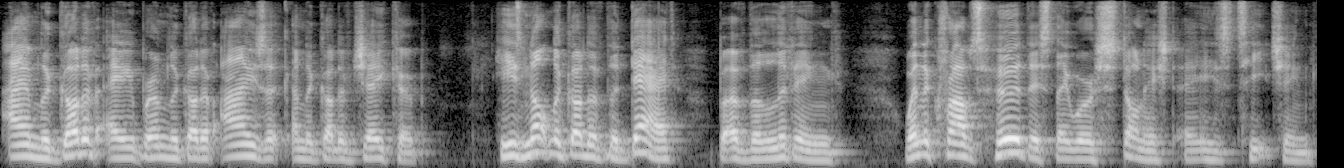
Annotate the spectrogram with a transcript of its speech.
I am the God of Abraham, the God of Isaac, and the God of Jacob. He is not the God of the dead, but of the living. When the crowds heard this, they were astonished at his teaching.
